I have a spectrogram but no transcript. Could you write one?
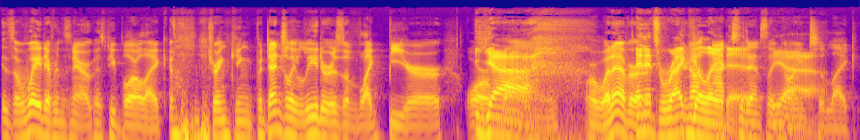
is a way different scenario because people are like drinking potentially liters of like beer or Yeah. wine or whatever, And it's regulated. accidentally Yeah. going to like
